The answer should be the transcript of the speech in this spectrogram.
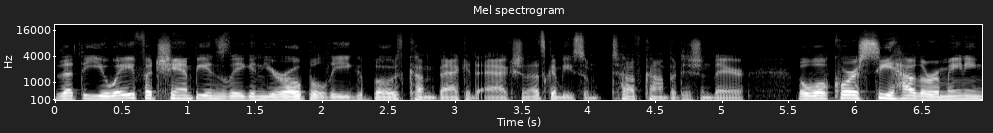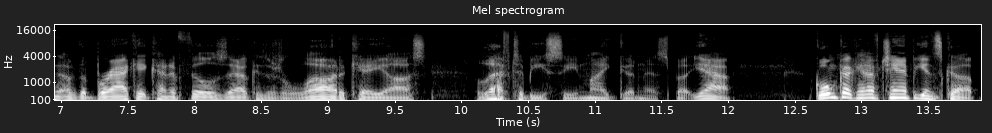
that the UEFA Champions League and Europa League both come back into action. That's going to be some tough competition there. But we'll, of course, see how the remaining of the bracket kind of fills out because there's a lot of chaos left to be seen. My goodness. But yeah, CONCACAF Champions Cup.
